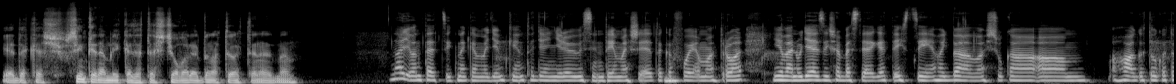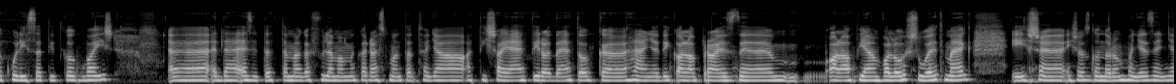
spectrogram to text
érdekes, szintén emlékezetes csavar ebben a történetben. Nagyon tetszik nekem egyébként, hogy ennyire őszintén meséltek a folyamatról. Nyilván ugye ez is a beszélgetés célja, hogy beolvassuk a, a, a hallgatókat a kulisszatitkokba is, de ez ütötte meg a fülem, amikor azt mondtad, hogy a, a ti saját irodátok hányadik alaprajz alapján valósult meg, és, és azt gondolom, hogy ez egy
